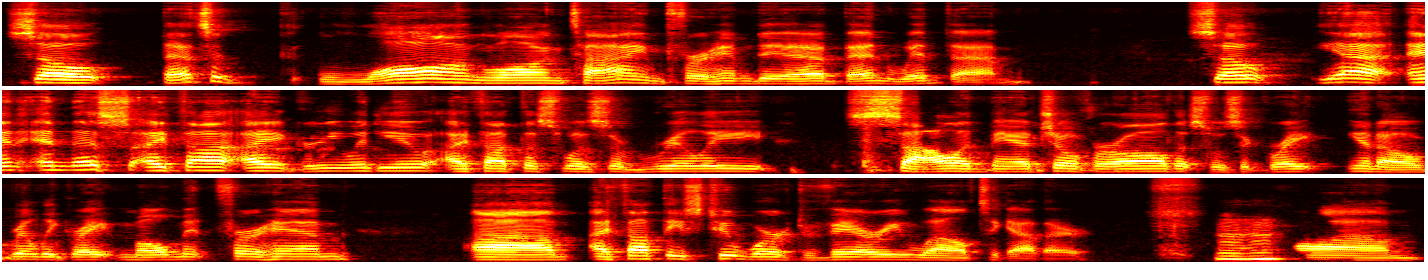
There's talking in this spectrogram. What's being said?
So that's a long, long time for him to have been with them. So yeah, and and this I thought I agree with you. I thought this was a really solid match overall. This was a great, you know, really great moment for him. Um, I thought these two worked very well together. Mm-hmm. Um,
